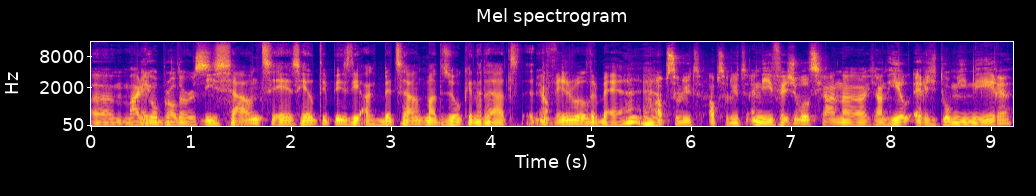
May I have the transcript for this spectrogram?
uh, Mario Brothers. Die sound is heel typisch, die 8-bit sound, maar dus ook inderdaad de visual erbij. Hè? Absoluut, absoluut. En die visuals gaan, uh, gaan heel erg domineren.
